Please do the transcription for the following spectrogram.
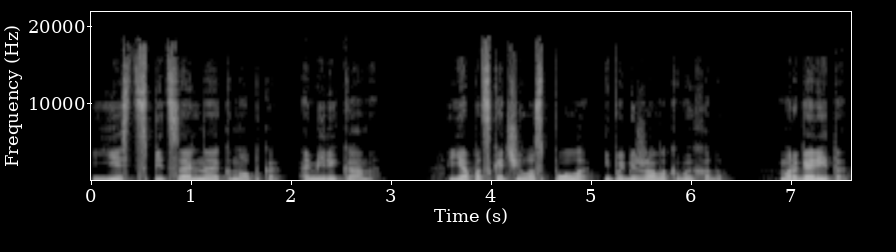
есть специальная кнопка «Американо». Я подскочила с пола и побежала к выходу. «Маргарита!»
